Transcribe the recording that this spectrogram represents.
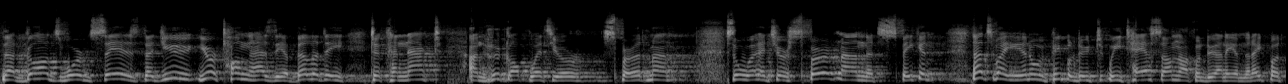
that God's word says that you your tongue has the ability to connect and hook up with your spirit man. So it's your spirit man that's speaking. That's why you know people do we test, I'm not going to do any of them tonight, but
